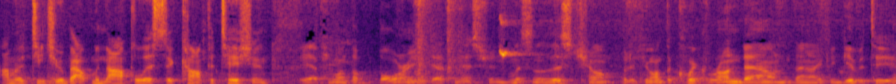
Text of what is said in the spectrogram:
I'm gonna teach you about monopolistic competition. Yeah, if you want the boring definition, listen to this chump. But if you want the quick rundown, then I can give it to you.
